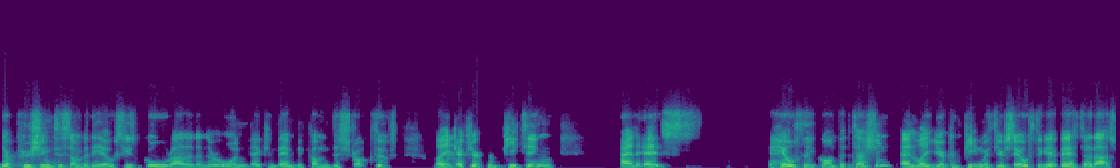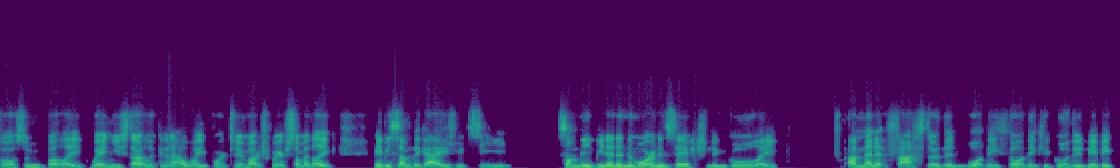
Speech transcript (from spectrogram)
they're pushing to somebody else's goal rather than their own, it can then become destructive. Like mm-hmm. if you're competing and it's healthy competition and like you're competing with yourself to get better, that's awesome. But like when you start looking at a whiteboard too much, where some of the, like maybe some of the guys would see somebody being in in the morning session and go like a minute faster than what they thought they could go, they'd maybe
